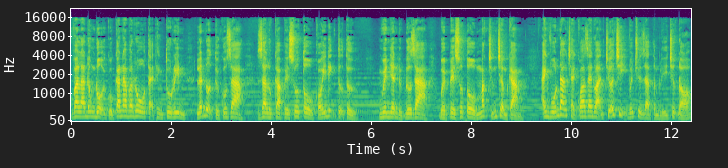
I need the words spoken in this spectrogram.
và là đồng đội của Cannavaro tại thành Turin lẫn đội tuyển quốc gia, Gianluca Pesotto có ý định tự tử. Nguyên nhân được đưa ra bởi Pesotto mắc chứng trầm cảm. Anh vốn đang trải qua giai đoạn chữa trị với chuyên gia tâm lý trước đó.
